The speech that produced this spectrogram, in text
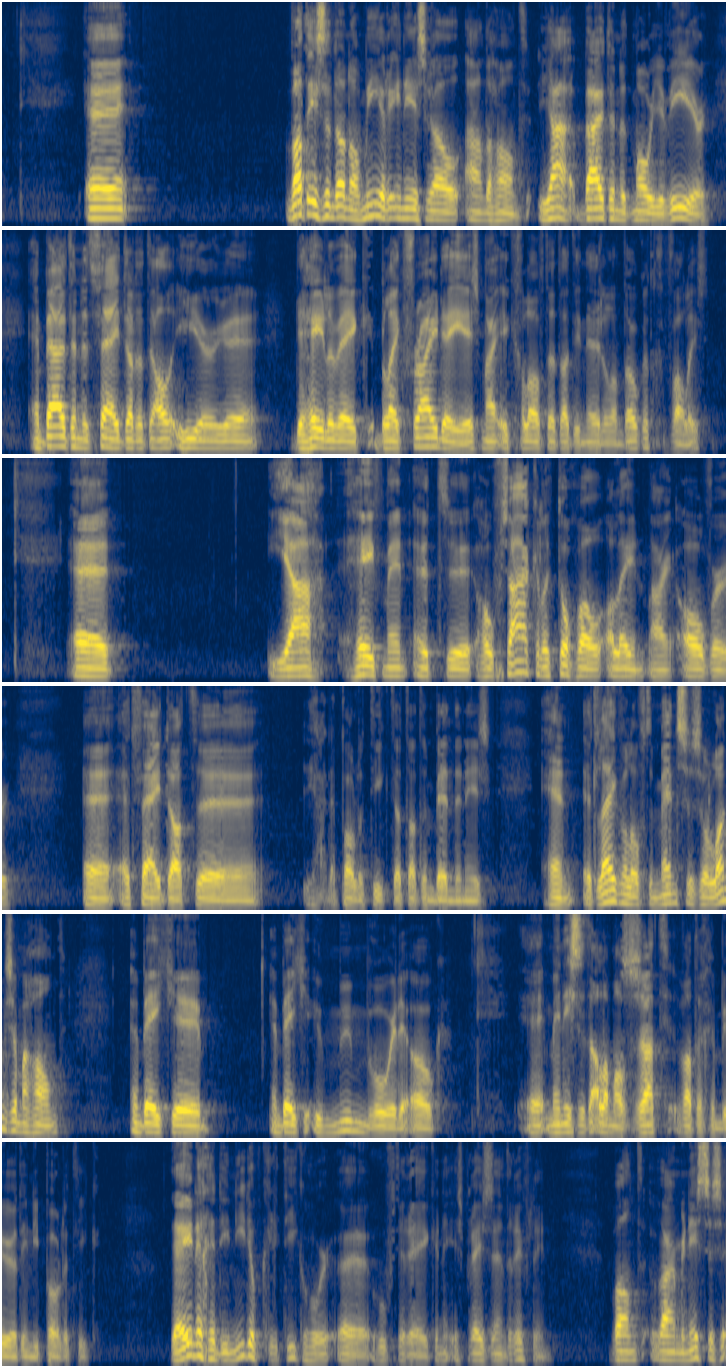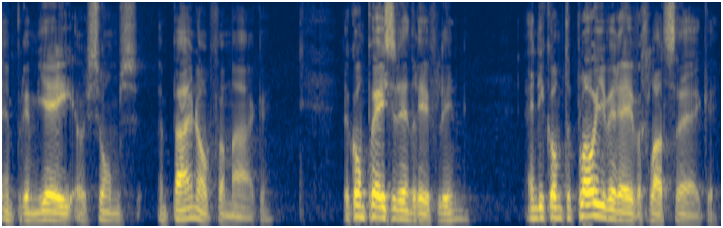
wat is er dan nog meer in Israël aan de hand? Ja, buiten het mooie weer en buiten het feit dat het al hier de hele week Black Friday is, maar ik geloof dat dat in Nederland ook het geval is. ja, heeft men het hoofdzakelijk toch wel alleen maar over uh, het feit dat uh, ja, de politiek dat dat een bende is. En het lijkt wel of de mensen zo langzamerhand een beetje, een beetje immuun worden ook. men is het allemaal zat wat er gebeurt in die politiek. De enige die niet op kritiek hoeft te rekenen is president Rivlin. Want waar ministers en premier er soms een puinhoop van maken, dan komt president Rivlin en die komt de plooien weer even gladstrijken.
